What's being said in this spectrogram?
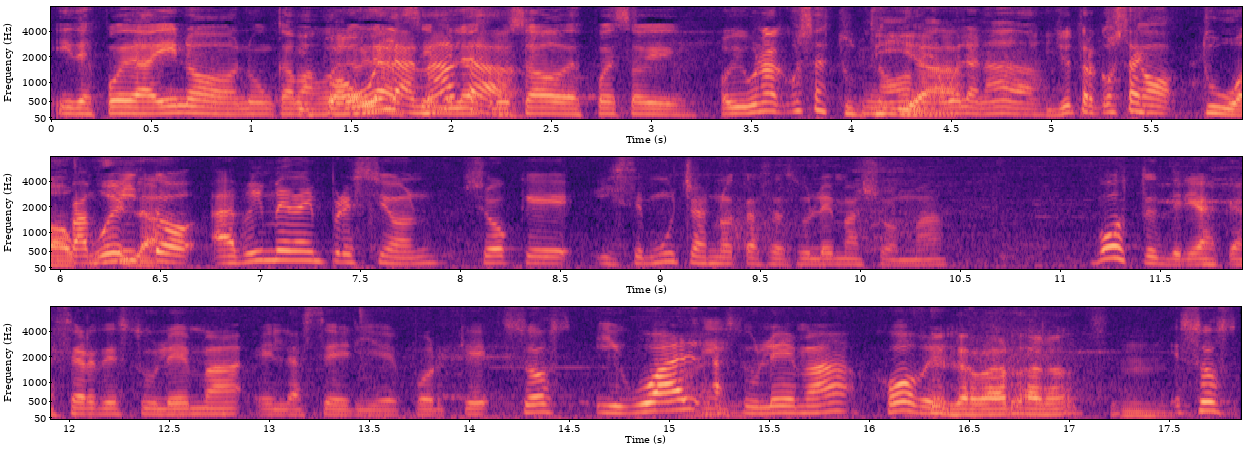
Y después de ahí no, nunca más tu volví a hablar, abuela sí me la he nada? cruzado después hoy. Oye, una cosa es tu tía. No, mi abuela nada. Y otra cosa No, es tu abuela. Pampito, a mí me da impresión, yo que hice muchas notas a Zulema Yoma, vos tendrías que hacer de Zulema en la serie, porque sos igual a Zulema joven. La verdad, ¿no? Mm. Sos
